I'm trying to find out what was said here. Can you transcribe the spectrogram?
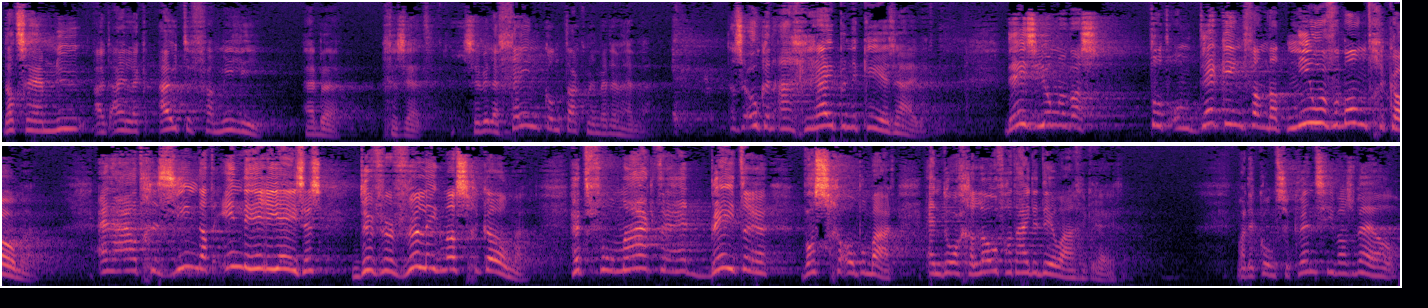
dat ze hem nu uiteindelijk uit de familie hebben gezet. Ze willen geen contact meer met hem hebben. Dat is ook een aangrijpende keerzijde. Deze jongen was tot ontdekking van dat nieuwe verbond gekomen. En hij had gezien dat in de Heer Jezus de vervulling was gekomen. Het volmaakte, het betere was geopenbaard. En door geloof had hij de deel aangekregen. Maar de consequentie was wel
